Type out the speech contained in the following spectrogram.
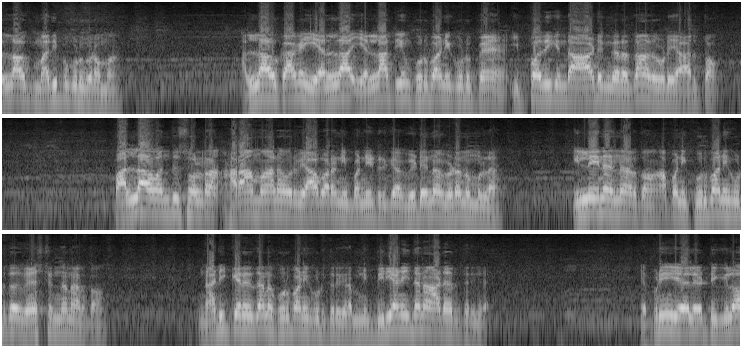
அல்லாவுக்கு மதிப்பு கொடுக்குறோமா? அல்லாவுக்காக எல்லா எல்லாத்தையும் குர்பானி கொடுப்பேன். இப்போதைக்கு இந்த ஆடுங்கிறது தான் அதோடைய அர்த்தம். இப்போ அல்லாஹ் வந்து சொல்கிறான் ஹராமான ஒரு வியாபாரம் நீ பண்ணிகிட்டு இருக்க விடுனா விடணும்ல. இல்லைன்னா என்ன அர்த்தம்? அப்போ நீ குர்பானி கொடுத்தது வேஸ்ட்டுன்னு தானே அர்த்தம். நடிக்கிறது தானே குர்பானி கொடுத்துருக்குற. நீ பிரியாணி தானே ஆர்டர் எடுத்துருக்குற. எப்படியும் ஏழு எட்டு கிலோ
